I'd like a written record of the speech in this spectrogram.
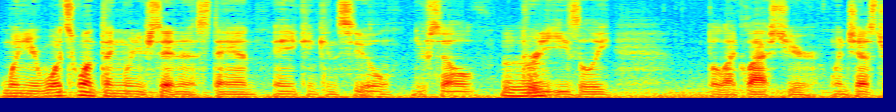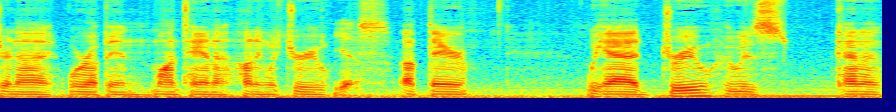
when you're what's one thing when you're sitting in a stand and you can conceal yourself Mhm. pretty easily. But like last year, when Chester and I were up in Montana hunting with Drew, Yes. up there. We had Drew, who was kind of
